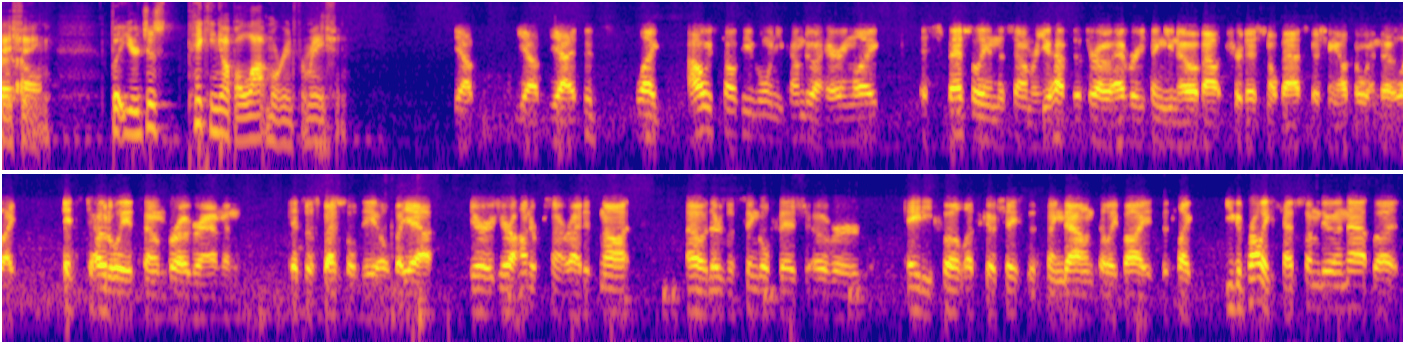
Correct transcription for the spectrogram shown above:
fishing, but you're just picking up a lot more information. Yep. Yep. Yeah. It's, it's like I always tell people when you come to a herring lake, especially in the summer, you have to throw everything you know about traditional bass fishing out the window. Like it's totally its own program and it's a special deal. But yeah, you're you're 100% right. It's not oh, there's a single fish over 80 foot, let's go chase this thing down until he bites. It's like you could probably catch some doing that, but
